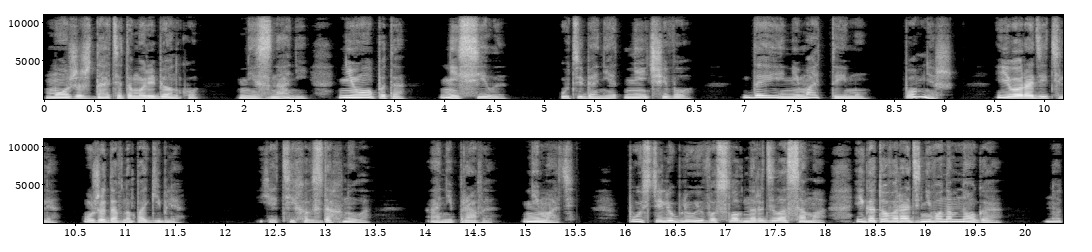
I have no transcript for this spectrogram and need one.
можешь дать этому ребенку? Ни знаний, ни опыта, ни силы. У тебя нет ничего. Да и не мать ты ему. Помнишь? Его родители уже давно погибли. Я тихо вздохнула. Они правы, не мать. Пусть и люблю его, словно родила сама, и готова ради него на многое. Но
